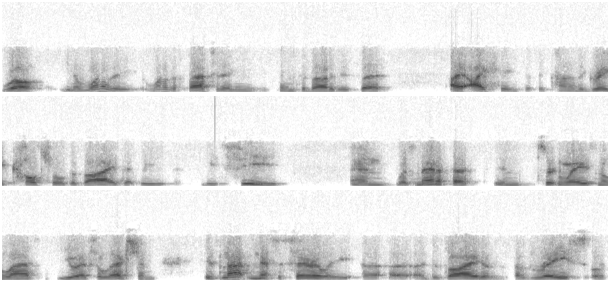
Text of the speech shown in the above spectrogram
Well, you know, one of the one of the fascinating things about it is that I, I think that the kind of the great cultural divide that we we see and was manifest in certain ways in the last U.S. election is not necessarily a, a, a divide of, of race or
